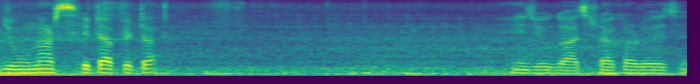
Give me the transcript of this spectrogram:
যে ওনার সেট এটা। এই যে গাছ রাখা রয়েছে।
